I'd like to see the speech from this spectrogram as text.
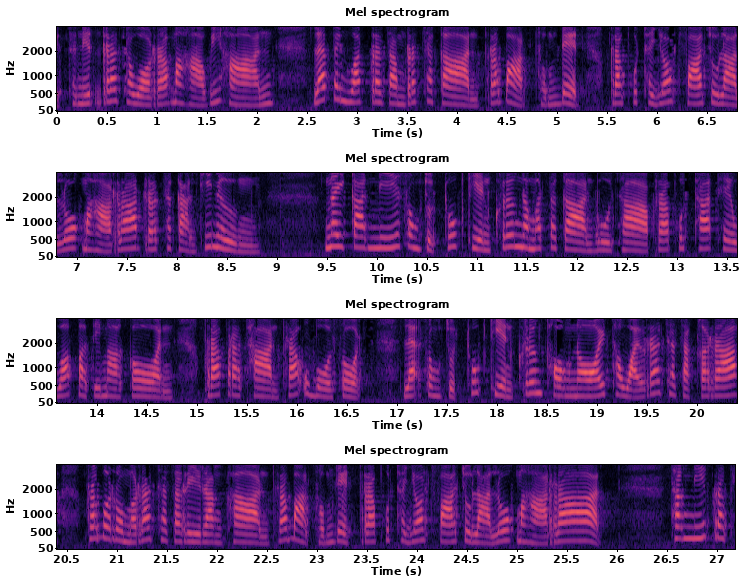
ก ชนิดราชวรมหาวิหาร และเป็นวัดประจำรัชกาลพระบาทสมเด็จ พระพุทธยอดฟ้าจุฬาโลกมหาราชรัชกาลที่หนึ่ง ในการนี้ทรงจุดธูปเทียนเครื่องนมัสการบูชาพระพุทธเทวปฏิมากร พระประธานพระอุโบสถ และทรงจุดธูปเทียนเครื่องทองน้อย ถวายราชสักการะ พระบรมราชสรีรังคาร พระบาทสมเด็จพระพุทธยอดฟ้าจุฬาโลกมหาราช ทั้งนี้ประเพ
